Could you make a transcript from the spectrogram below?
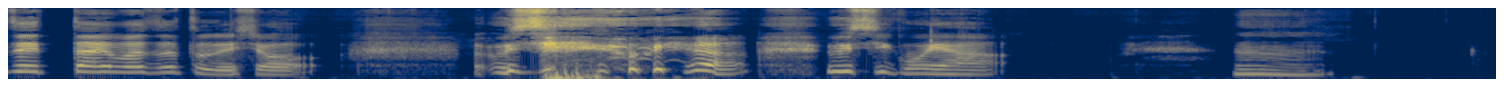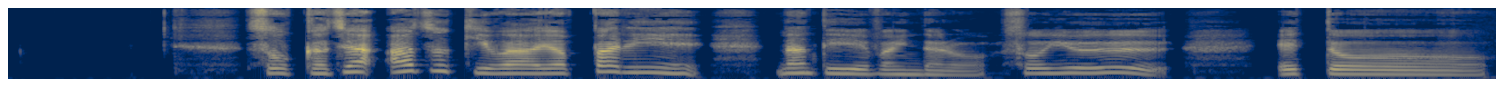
絶対わざとでしょ。牛小屋、牛小屋。うん。そっか、じゃあ、あずきは、やっぱり、なんて言えばいいんだろう。そういう、えっと、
